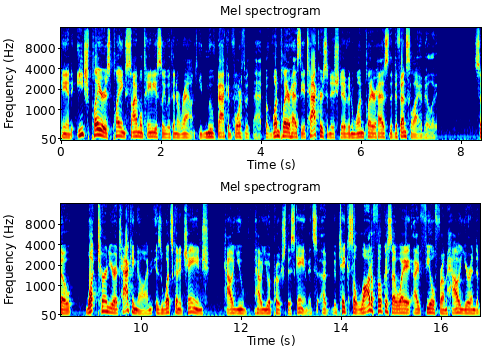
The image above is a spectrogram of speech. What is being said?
and each player is playing simultaneously within a round. You move back and forth with that, but one player has the attacker's initiative and one player has the defense liability. So, what turn you're attacking on is what's going to change how you how you approach this game. It's uh, it takes a lot of focus away. I feel from how your end up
